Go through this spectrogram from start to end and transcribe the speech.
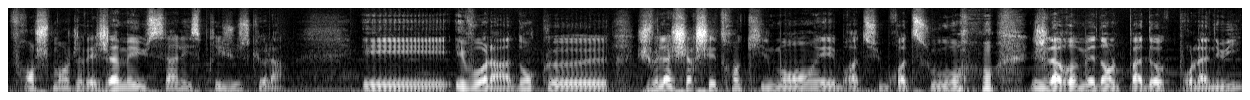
franchement, je n'avais jamais eu ça à l'esprit jusque-là. Et, voilà, donc euh, je vais la chercher tranquillement et bras dessus, bras dessous, je la remets dans le paddock pour la nuit.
